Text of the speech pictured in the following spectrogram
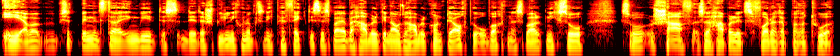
Eh, aber wenn jetzt da irgendwie das, das Spiel nicht hundertprozentig perfekt ist, das war ja bei Hubble genauso. Hubble konnte ja auch beobachten, es war halt nicht so, so scharf, also Hubble jetzt vor der Reparatur.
